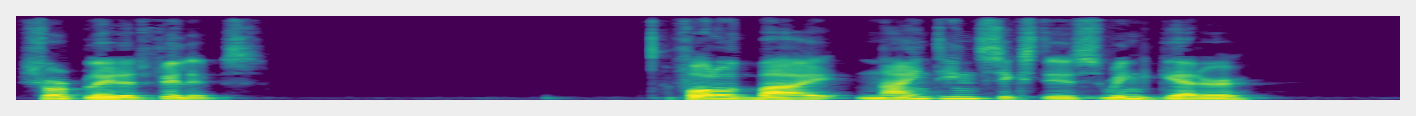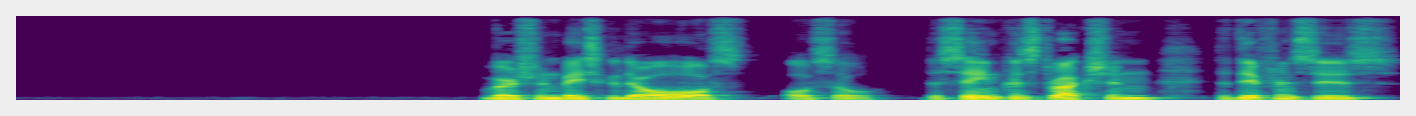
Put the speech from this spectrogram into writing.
short-plated Philips, followed by 1960s ring getter version. Basically, they're all also the same construction. The difference is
